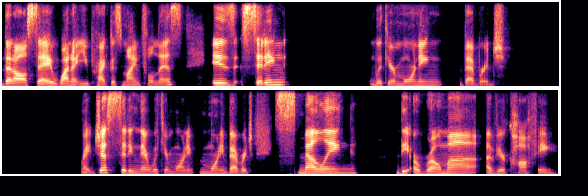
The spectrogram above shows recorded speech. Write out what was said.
that i'll say why don't you practice mindfulness? is sitting with your morning beverage. Right? Just sitting there with your morning morning beverage smelling the aroma of your coffee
